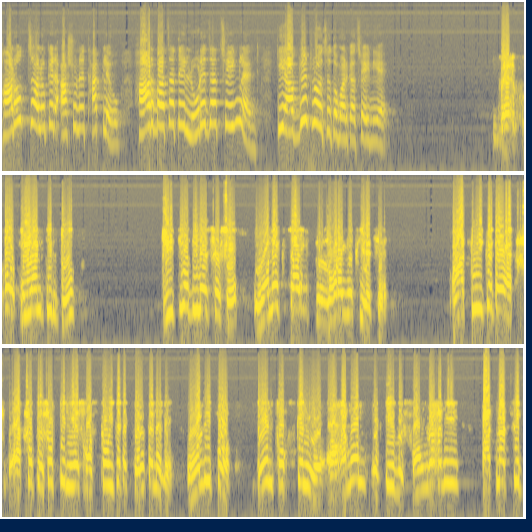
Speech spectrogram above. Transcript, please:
ভারত চালকের আসনে থাকলেও হার বাঁচাতে লড়ে যাচ্ছে ইংল্যান্ড। কি আপডেট রয়েছে তোমার কাছে এই নিয়ে? দেখো, ইংল্যান্ড কিন্তু তৃতীয় দিনের শেষে অনেকটাই লড়াইয়ে ফিরেছে। পাঁচ উইকেটে একশো তেষট্টি নিয়ে ষষ্ঠ উইকেটে খেলতে নেমে অলিপো বেন ফক্সকে নিয়ে এমন একটি সংগ্রামী পার্টনারশিপ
